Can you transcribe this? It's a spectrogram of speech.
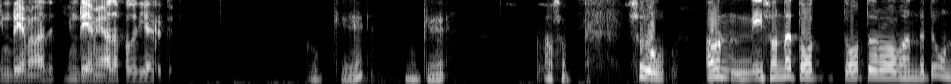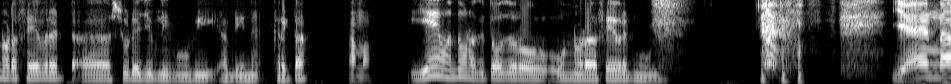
இன்றியமையாத இன்றியமையாத பகுதியா இருக்கு. Okay okay awesome. So Arun நீ சொன்ன தோ தோத்தரோ வந்துட்டு உன்னோட ஃபேவரட் ஸ்டூடியோ ஜிப்லி மூவி அப்படின்னு கரெக்டா ஆமா. ஏன் வந்து உனக்கு டோஜோரோ உன்னோட ஃபேவரட் மூவி ஏன்னா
